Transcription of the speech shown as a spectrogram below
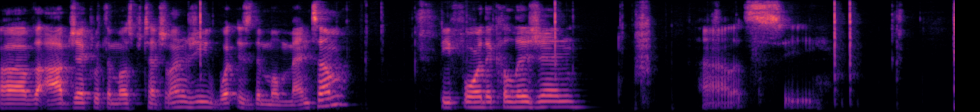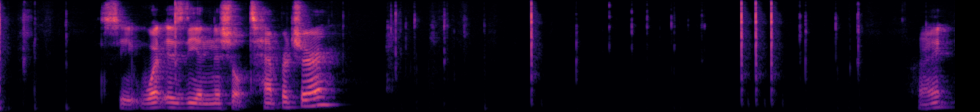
of the object with the most potential energy. What is the momentum before the collision? Uh, let's see. See, what is the initial temperature? Right.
